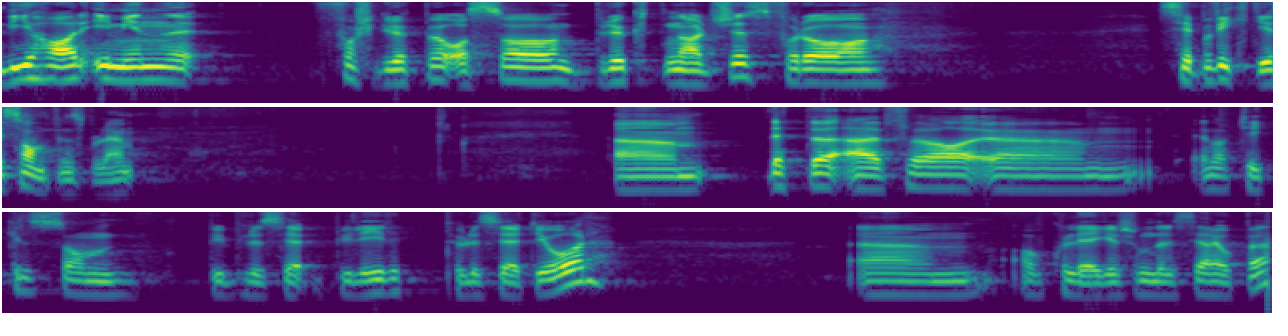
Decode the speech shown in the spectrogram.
Vi har i min forskergruppe også brukt nudges for å se på viktige samfunnsproblem. Um, dette er fra um, en artikkel som blir publisert, i år um, av kolleger som dere ser her oppe.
